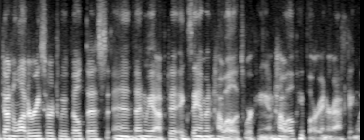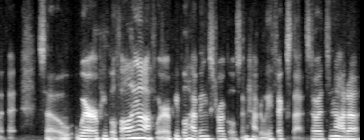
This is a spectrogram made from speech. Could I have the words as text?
done a lot of research, we've built this, and then we have to examine how well it's working and how well people are interacting with it. So where are people falling off? Where are people having struggles, and how do we fix that? So it's not a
